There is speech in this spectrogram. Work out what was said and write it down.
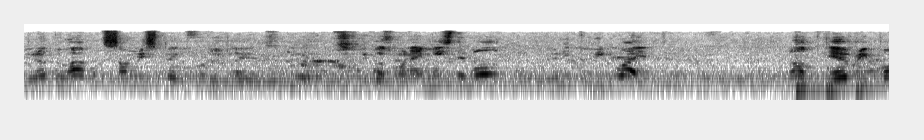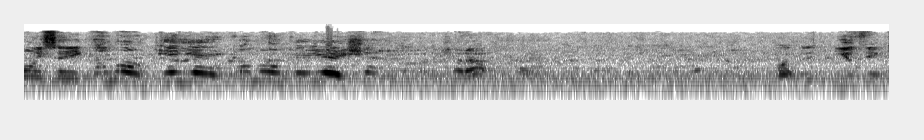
You need to have some respect for the players. Because when I miss the ball, you need to be quiet. Not every point say, come on, KA, come on, KA, shut, shut up. But you think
